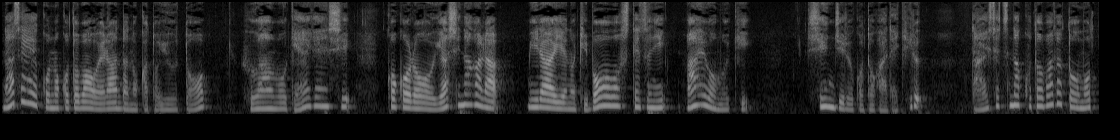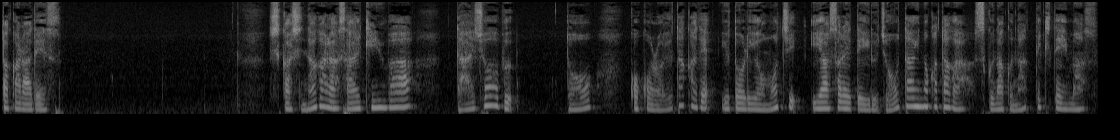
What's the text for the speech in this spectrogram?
なぜこの言葉を選んだのかというと不安を軽減し心を癒しながら未来への希望を捨てずに前を向き信じることができる大切な言葉だと思ったからです。しかしながら最近は「大丈夫」と心豊かでゆとりを持ち癒されている状態の方が少なくなってきています。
